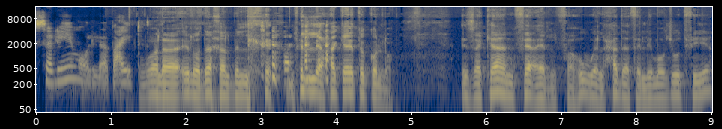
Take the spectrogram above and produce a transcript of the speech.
سليم ولا بعيد؟ ولا إله دخل باللي, باللي حكيته كله. إذا كان فعل فهو الحدث اللي موجود فيه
